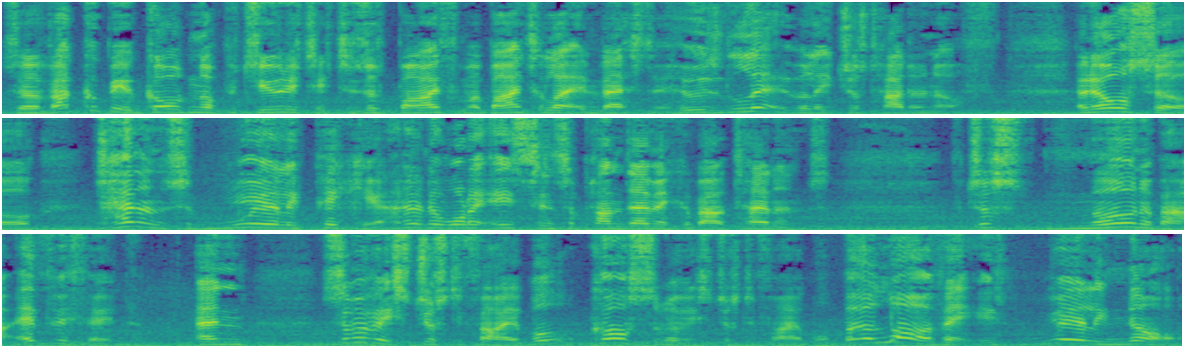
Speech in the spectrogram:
So that could be a golden opportunity to just buy from a buy-to-let investor who's literally just had enough. And also, tenants are really picky. I don't know what it is since the pandemic about tenants. Just moan about everything. And some of it's justifiable. Of course, some of it's justifiable. But a lot of it is really not.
